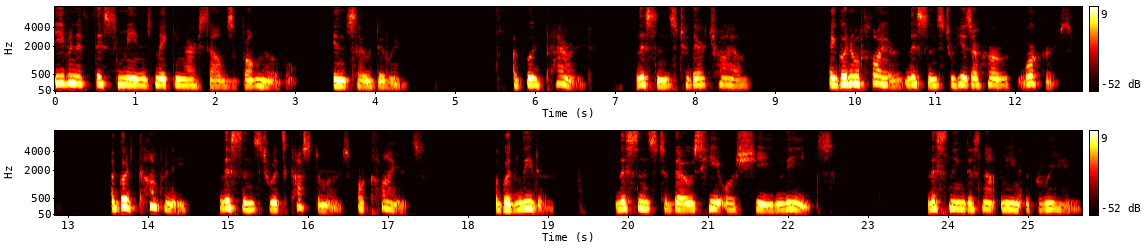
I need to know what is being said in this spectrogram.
even if this means making ourselves vulnerable in so doing. A good parent listens to their child. A good employer listens to his or her workers. A good company listens to its customers or clients. A good leader listens to those he or she leads. Listening does not mean agreeing,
